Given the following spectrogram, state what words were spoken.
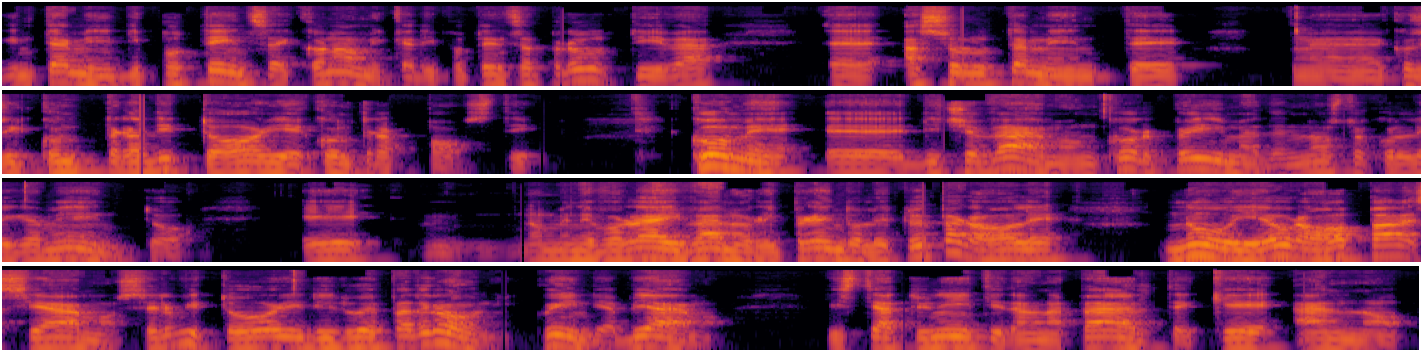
in termini di potenza economica, di potenza produttiva, eh, assolutamente eh, così contraddittori e contrapposti. Come eh, dicevamo ancora prima del nostro collegamento, e non me ne vorrei Ivano, riprendo le tue parole, noi Europa siamo servitori di due padroni, quindi abbiamo gli Stati Uniti da una parte che hanno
